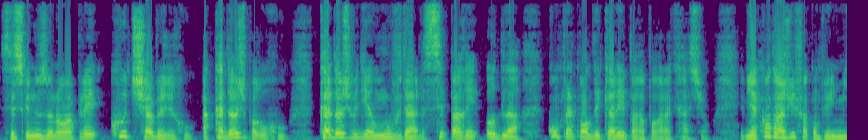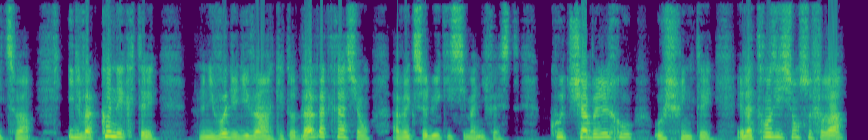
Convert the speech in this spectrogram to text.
C'est ce que nous allons appeler Kutcha Berichu, Akadosh Baruchu. Kadosh veut dire mouvdal, séparé, au-delà, complètement décalé par rapport à la création. Eh bien, quand un juif accomplit une mitzvah, il va connecter le niveau du divin qui est au-delà de la création avec celui qui s'y manifeste. ou Shrinte. Et la transition se fera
